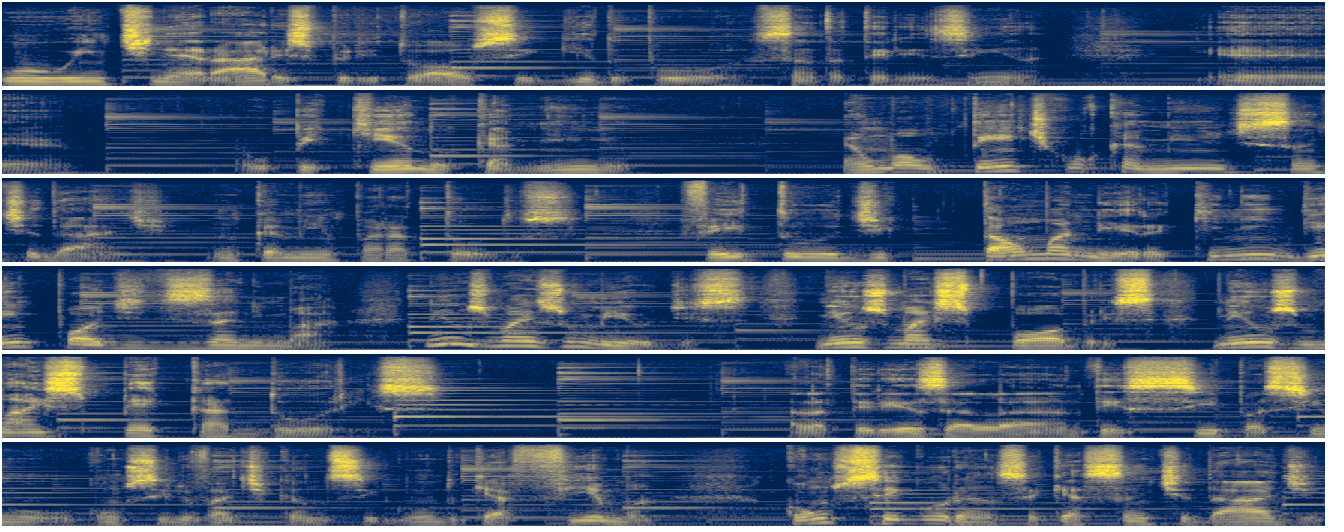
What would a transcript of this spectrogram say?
O itinerário espiritual seguido por Santa Teresina, é, o pequeno caminho, é um autêntico caminho de santidade, um caminho para todos, feito de tal maneira que ninguém pode desanimar, nem os mais humildes, nem os mais pobres, nem os mais pecadores. A Teresa ela antecipa assim o Concílio Vaticano II que afirma com segurança que a santidade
